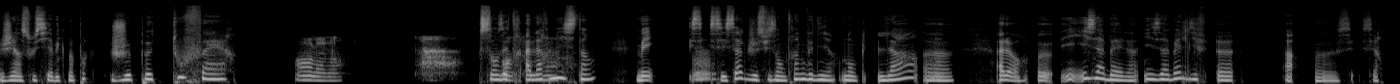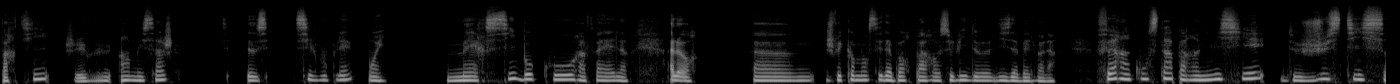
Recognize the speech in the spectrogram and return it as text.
j'ai un souci avec ma porte. Je peux tout faire. Oh là là. Sans Oh, être alarmiste, hein. Mais c'est Mm. c'est ça que je suis en train de vous dire. Donc là, euh, alors, euh, I- Isabelle, Isabelle dit. ah, c'est reparti. J'ai vu un message. S'il vous plaît, oui. Merci beaucoup, Raphaël. Alors, euh, je vais commencer d'abord par euh, celui d'Isabelle. Voilà. Faire un constat par un huissier de justice.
